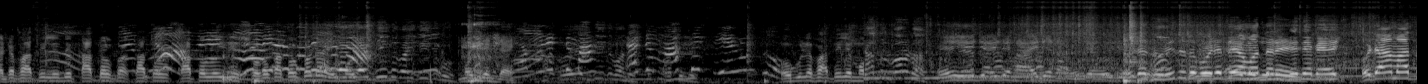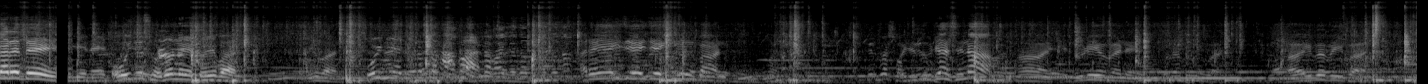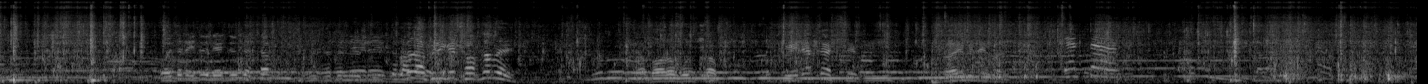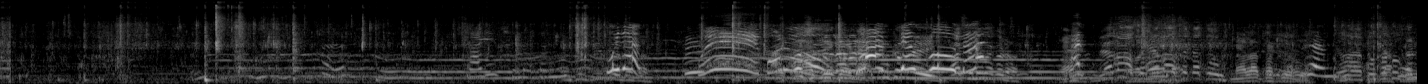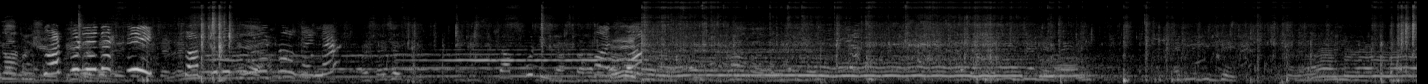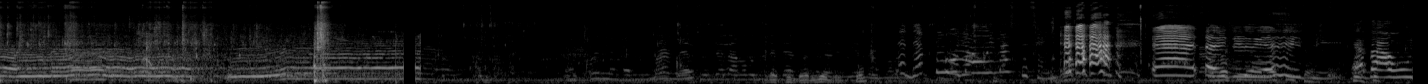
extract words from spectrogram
একটা পাতিল এদের কাতল কাতল কাতল ওই যে ছোট কাতল কটা এই মধ্যে দেয়। ওগুলো পাতিলে এই এই যে এই যে না এই যে না ওই যে ওই যে ওইটা ঝুড়িতে দেবো ওইটা দে আমার ধারে। ওইটা আমার ধারে দে। যে। ওই যে ছোট নে তো এবার। এবার। আরে এই যে এই যে বান। ওই যে দুটো আছে না হ্যাঁ এই দুটোই হবে না তোরা কোন বান হ্যাঁ এইভাবে এইবার বড় বোন সব এটা কাটছে কোন হয় মেলা থাকলে দে। চটপটি দেখছি চটপটি খাও তাই না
